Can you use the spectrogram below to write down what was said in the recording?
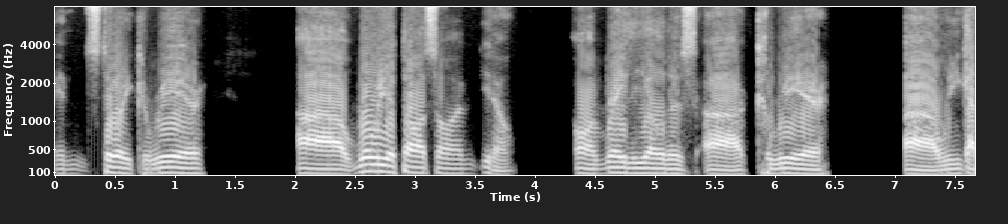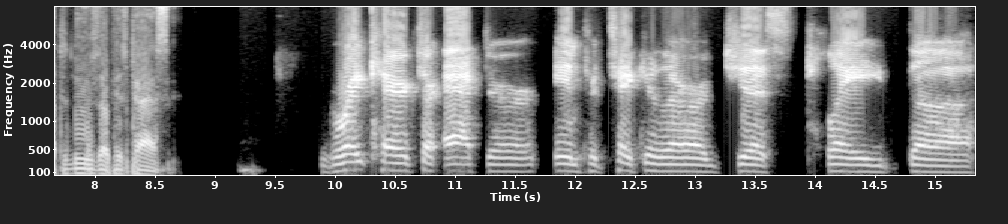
and storied career. Uh, what were your thoughts on you know on Ray Liotta's uh, career uh, when you got the news of his passing? Great character actor, in particular, just played the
